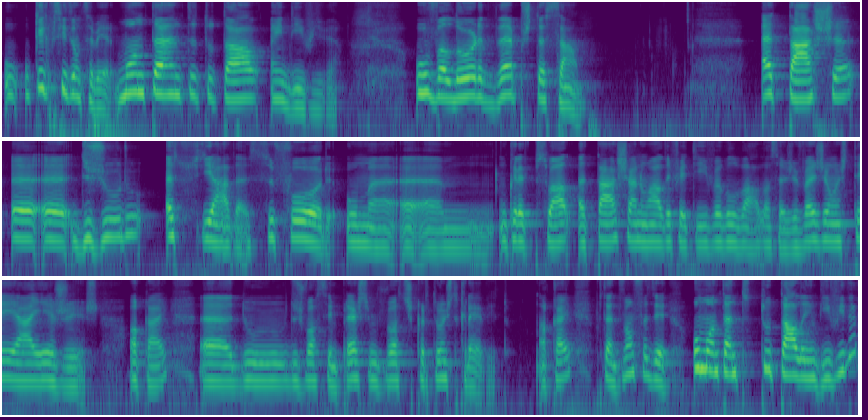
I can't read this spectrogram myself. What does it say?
o, o que é que precisam de saber. Montante total em dívida. O valor da prestação. A taxa uh, uh, de juro associada, se for uma, uh, um, um crédito pessoal, a taxa anual efetiva global, ou seja, vejam as TAEGs, ok? Do, dos vossos empréstimos, dos vossos cartões de crédito, ok? Portanto, vão fazer o montante total em dívida,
